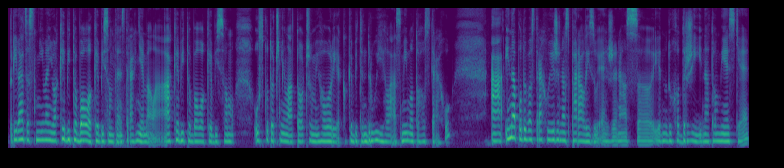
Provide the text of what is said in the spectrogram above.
privádza snívaniu, aké by to bolo, keby som ten strach nemala, aké by to bolo, keby som uskutočnila to, čo mi hovorí ako keby ten druhý hlas mimo toho strachu. A iná podoba strachu je, že nás paralizuje, že nás e, jednoducho drží na tom mieste, e,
